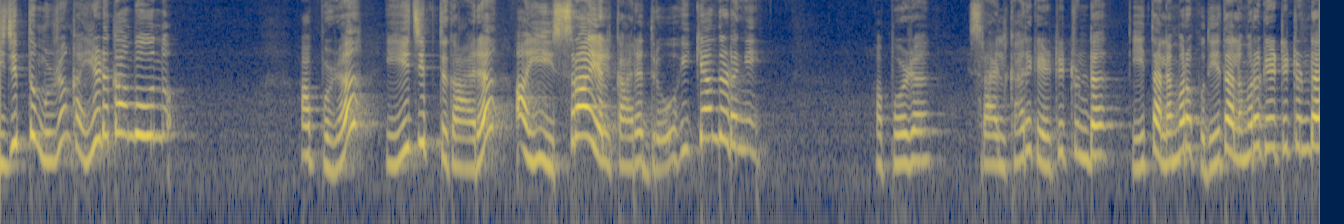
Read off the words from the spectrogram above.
ഈജിപ്ത് മുഴുവൻ കൈയെടുക്കാൻ പോകുന്നു. അപ്പോൾ ഈജിപ്തുകാര് ആ ഈ ഇസ്രായേൽക്കാരെ ദ്രോഹിക്കാൻ തുടങ്ങി. അപ്പോൾ ഇസ്രായേൽക്കാർ കേട്ടിട്ടുണ്ട് ഈ തലമുറ പുതിയ തലമുറ കേട്ടിട്ടുണ്ട്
